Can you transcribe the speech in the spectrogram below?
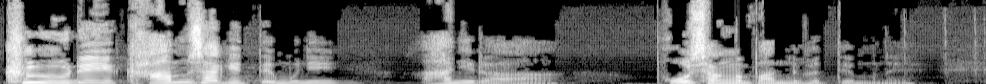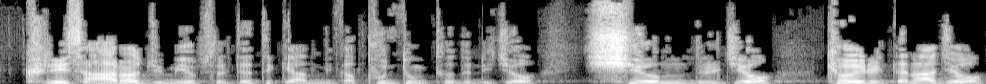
그 은혜에 감사하기 때문이 아니라 보상을 받는 것 때문에 그래서 알아줌이 없을 때 어떻게 합니까? 분통 터뜨리죠. 시험 들죠. 교회를 떠나죠.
